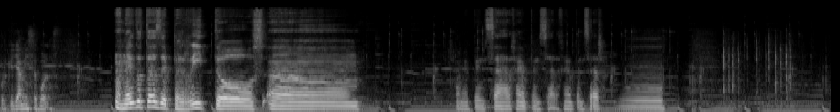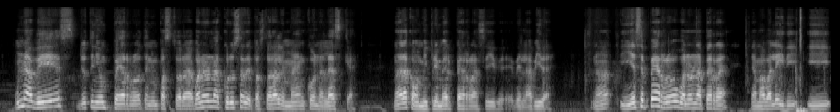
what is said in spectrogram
porque ya me hice bolas. Anécdotas de perritos. am, Déjame pensar, déjame pensar, déjame pensar. Mm, Una vez yo tenía un perro, tenía un pastor, a- bueno, era una cruza de pastor alemán con Alaska. No era como mi primer perro así de, de la vida, ¿no? Y ese perro, bueno, era una perra, se llamaba Lady, y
